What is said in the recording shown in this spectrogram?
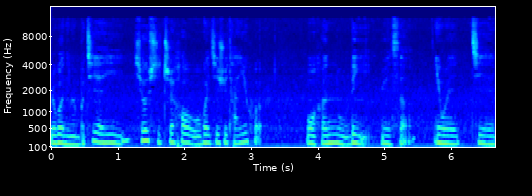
如果你们不介意。休息之后，我会继续谈一会儿。我很努力，约瑟，因为解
